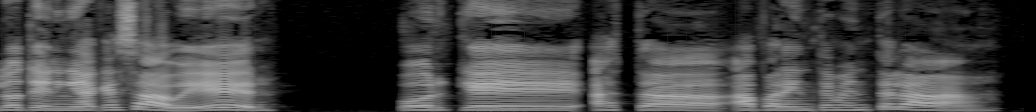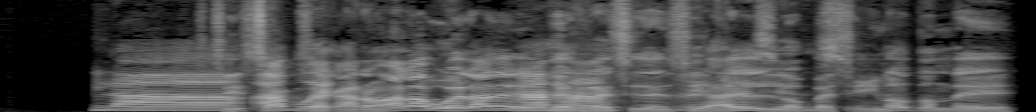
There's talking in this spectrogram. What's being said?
lo tenía que saber porque hasta aparentemente la la sí, sa- abue- sacaron a la abuela de- del Ajá, del residencial, los vecinos donde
